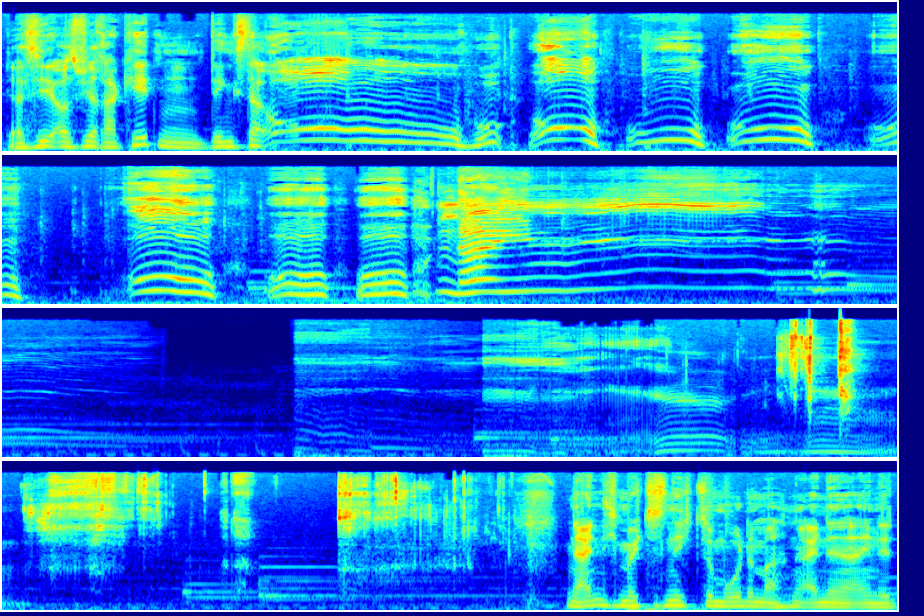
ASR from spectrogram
Das sieht aus wie Raketendings da. Oh, oh, oh, oh, oh, oh, oh, oh, oh, nein! Nein, ich möchte es nicht zur Mode machen, eine, eine,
